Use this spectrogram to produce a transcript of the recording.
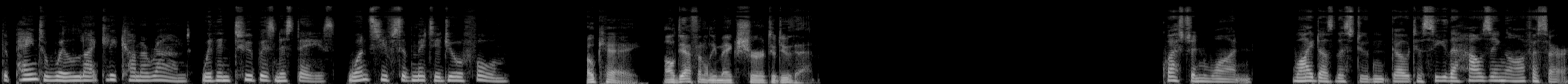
The painter will likely come around within two business days once you've submitted your form. Okay, I'll definitely make sure to do that. Question 1. Why does the student go to see the housing officer?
